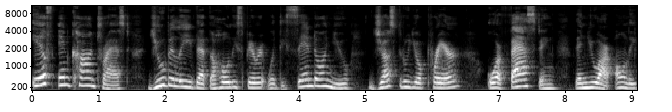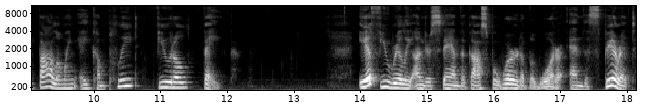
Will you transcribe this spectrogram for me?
If, in contrast, you believe that the Holy Spirit would descend on you just through your prayer or fasting, then you are only following a complete futile faith. If you really understand the gospel word of the water and the Spirit,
